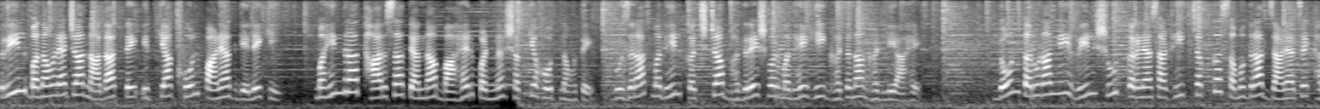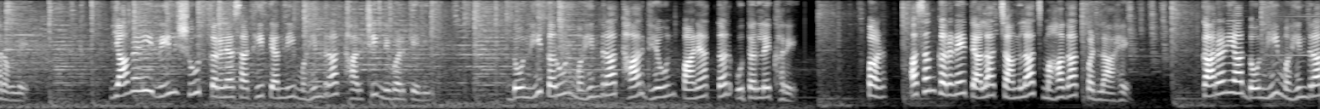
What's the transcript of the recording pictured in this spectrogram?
रील बनवण्याच्या नादात ते इतक्या खोल पाण्यात गेले की महिंद्रा थारसा त्यांना बाहेर पडणं शक्य होत नव्हते. गुजरातमधील कच्छच्या भद्रेश्वरमध्ये ही घटना घडली आहे. दोन तरुणांनी रील शूट करण्यासाठी चक्क समुद्रात जाण्याचे ठरवले. यावेळी रील शूट करण्यासाठी त्यांनी महिंद्रा थारची निवड केली. दोन्ही तरुण महिंद्रा थार घेऊन पाण्यात तर उतरले खरे. पण असं करणे त्याला चांगलाच महागात पडला आहे. कारण या दोन्ही महिंद्रा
